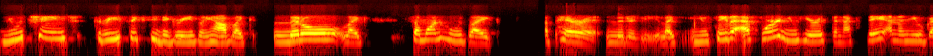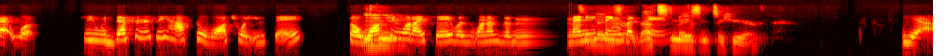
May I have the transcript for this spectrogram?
you change 360 degrees when you have like little like someone who's like a parrot, literally. Like you say the F word, you hear it the next day, and then you get whooped. So you would definitely have to watch what you say. So watching Mhm. what I say was one of the many things amazing. that That's changed. amazing to hear. Yeah.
